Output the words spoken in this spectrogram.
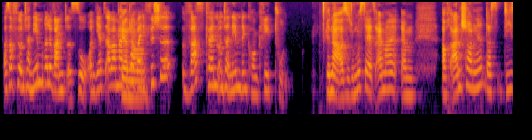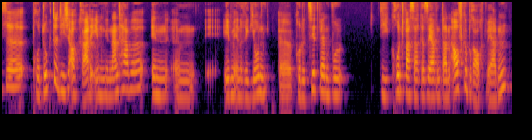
was auch für Unternehmen relevant ist. So, und jetzt aber mal genau. bei die Fische. Was können Unternehmen denn konkret tun? Genau, also du musst ja jetzt einmal ähm, auch anschauen, ne, dass diese Produkte, die ich auch gerade eben genannt habe, in ähm, eben in Regionen äh, produziert werden, wo die Grundwasserreserven dann aufgebraucht werden,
